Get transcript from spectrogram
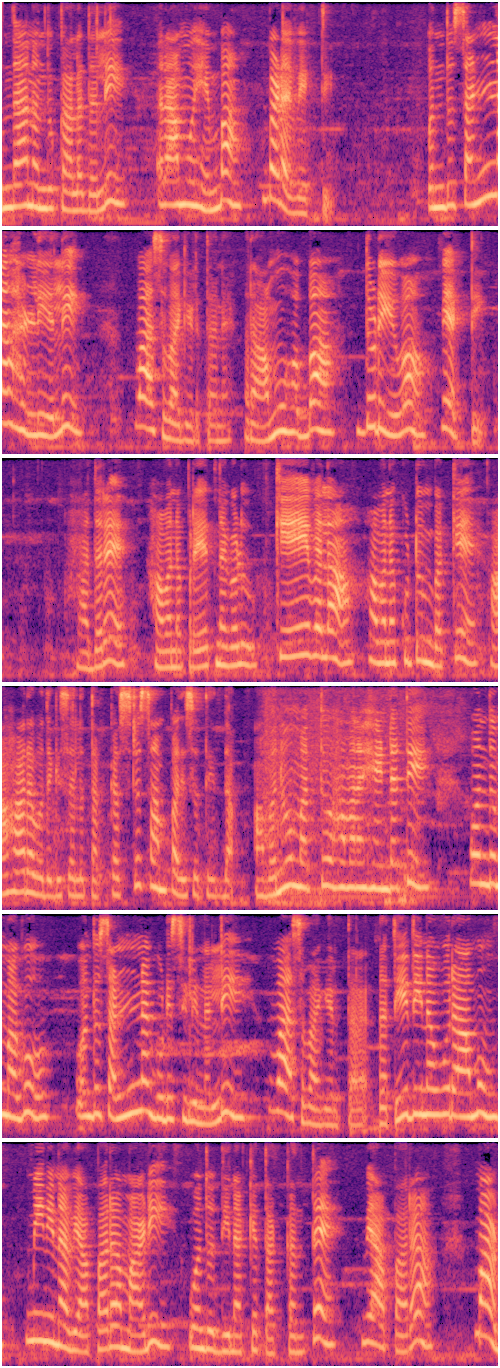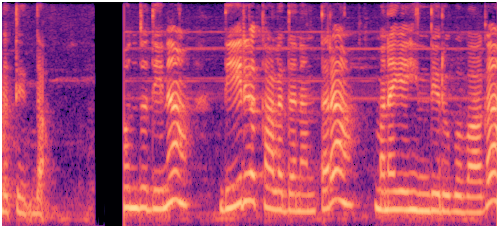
ಒಂದಾನೊಂದು ಕಾಲದಲ್ಲಿ ರಾಮು ಎಂಬ ಬಡ ವ್ಯಕ್ತಿ. ಒಂದು ಸಣ್ಣ ಹಳ್ಳಿಯಲ್ಲಿ ವಾಸವಾಗಿರ್ತಾನೆ. ರಾಮು ಒಬ್ಬ ದುಡಿಯುವ ವ್ಯಕ್ತಿ. ಆದರೆ ಅವನ ಪ್ರಯತ್ನಗಳು ಕೇವಲ ಅವನ ಕುಟುಂಬಕ್ಕೆ ಆಹಾರ ಒದಗಿಸಲು ತಕ್ಕಷ್ಟು ಸಂಪಾದಿಸುತ್ತಿದ್ದ. ಅವನು ಮತ್ತು ಅವನ ಹೆಂಡತಿ ಒಂದು ಮಗು, ಒಂದು ಸಣ್ಣ ಗುಡಿಸಿಲಿನಲ್ಲಿ ವಾಸವಾಗಿರ್ತಾರೆ. ಪ್ರತಿದಿನವೂ ರಾಮು ಮೀನಿನ ವ್ಯಾಪಾರ ಮಾಡಿ ಒಂದು ದಿನಕ್ಕೆ ತಕ್ಕಂತೆ ವ್ಯಾಪಾರ ಮಾಡುತ್ತಿದ್ದ. ಒಂದು ದಿನ ದೀರ್ಘಕಾಲದ ನಂತರ ಮನೆಗೆ ಹಿಂದಿರುಗುವಾಗ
